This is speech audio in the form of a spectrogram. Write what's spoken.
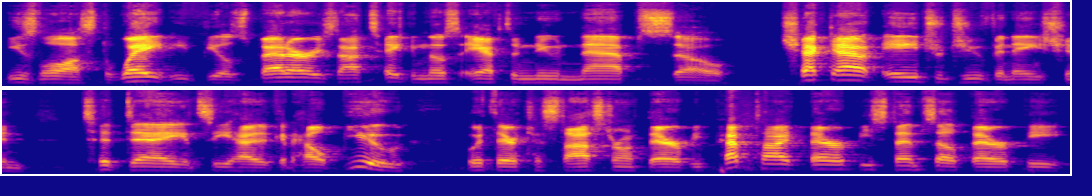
He's lost weight. He feels better. He's not taking those afternoon naps. So check out Age Rejuvenation today and see how it can help you with their testosterone therapy, peptide therapy, stem cell therapy,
